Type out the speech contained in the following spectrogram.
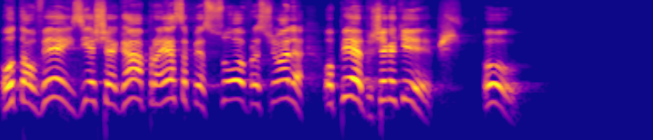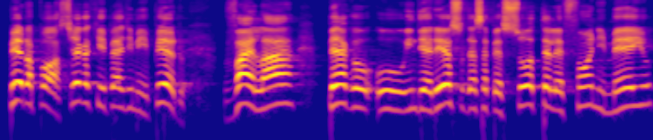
Ou talvez ia chegar para essa pessoa e falar assim: olha, ô Pedro, chega aqui, ô, Pedro apóstolo, chega aqui perto de mim. Pedro, vai lá, pega o endereço dessa pessoa, telefone, e-mail,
